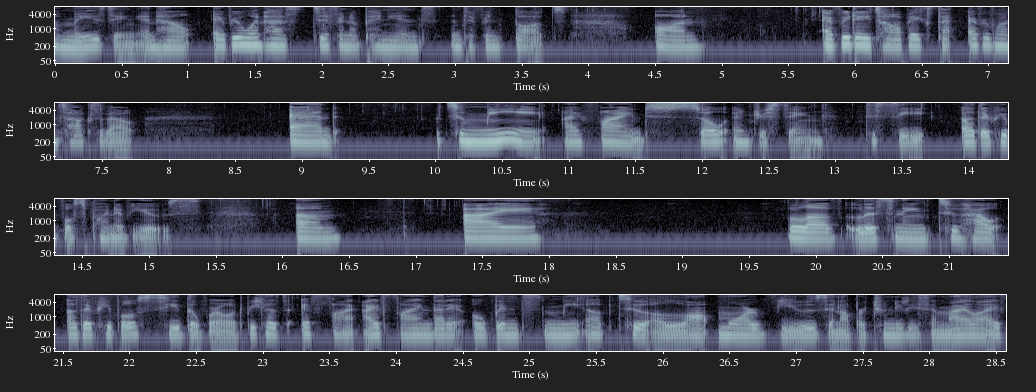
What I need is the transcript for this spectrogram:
amazing and how everyone has different opinions and different thoughts on everyday topics that everyone talks about. And to me, I find so interesting to see other people's point of views. Um, I love listening to how other people see the world because if I, I find that it opens me up to a lot more views and opportunities in my life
